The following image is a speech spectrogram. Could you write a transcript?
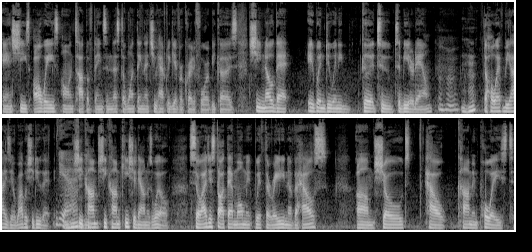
and she's always on top of things, and that's the one thing that you have to give her credit for because she know that it wouldn't do any good to to beat her down. Mm-hmm. Mm-hmm. The whole FBI is there. Why would she do that? Yeah. Mm-hmm. she calmed she calmed Keisha down as well. So I just thought that moment with the rating of the house um, showed how calm and poised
